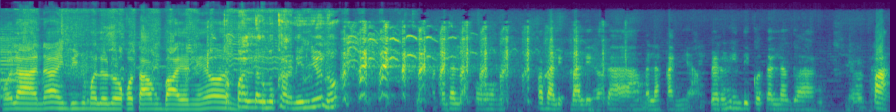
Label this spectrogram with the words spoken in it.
Wala na, hindi nyo maloloko taong bayan ngayon. Kapal ng mukha ninyo, no? matagal akong pabalik-balik sa Malacanang pero hindi ko talaga pa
